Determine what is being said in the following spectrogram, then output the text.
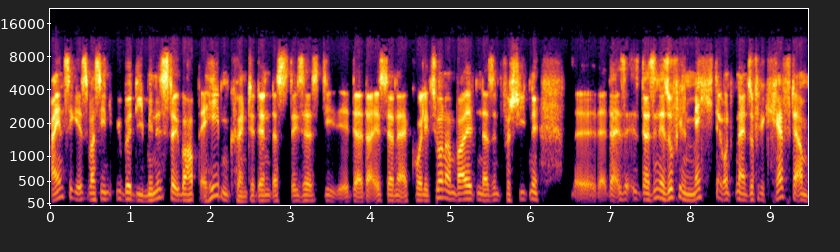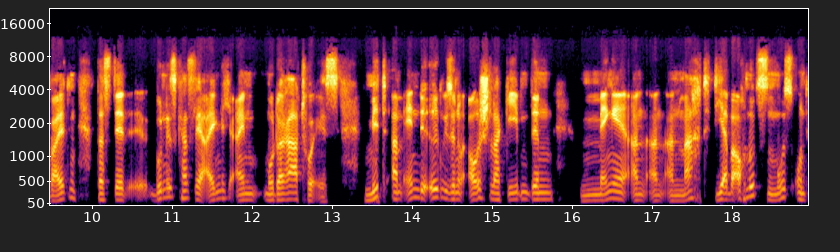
einzige ist, was ihn über die Minister überhaupt erheben könnte, denn das, dieses, die, da, da ist ja eine Koalition am Walten, da sind verschiedene, äh, da, da sind ja so viele Mächte und nein, so viele Kräfte am Walten, dass der äh, Bundeskanzler ja eigentlich ein Moderator ist, mit am Ende irgendwie so einem ausschlaggebenden Menge an, an, an Macht, die er aber auch nutzen muss und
